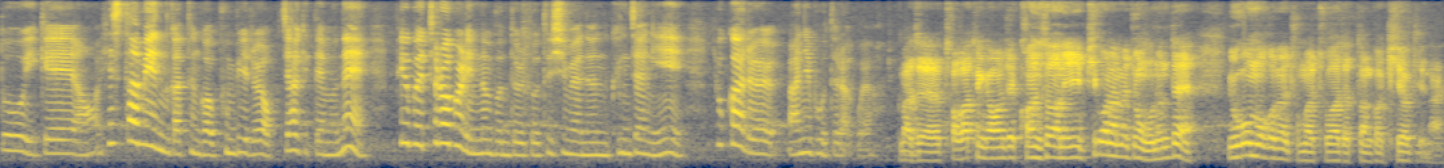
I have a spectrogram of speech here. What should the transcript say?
또 이게 어, 히스타민 같은 거 분비를 억제하기 때문에 피부에 트러블 있는 분들도 드시면은 굉장히 효과를 많이 보더라고요. 맞아요. 저 같은 경우는 이제 건선이 피곤하면 좀 오는데 요거 먹으면 정말 좋아졌던 거 기억이 나요.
